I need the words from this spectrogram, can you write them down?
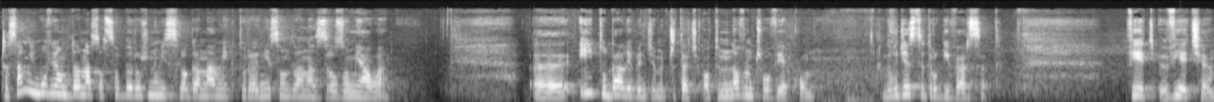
Czasami mówią do nas osoby różnymi sloganami, które nie są dla nas zrozumiałe. E, I tu dalej będziemy czytać o tym nowym człowieku. 22 werset. Wie, wiecie,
